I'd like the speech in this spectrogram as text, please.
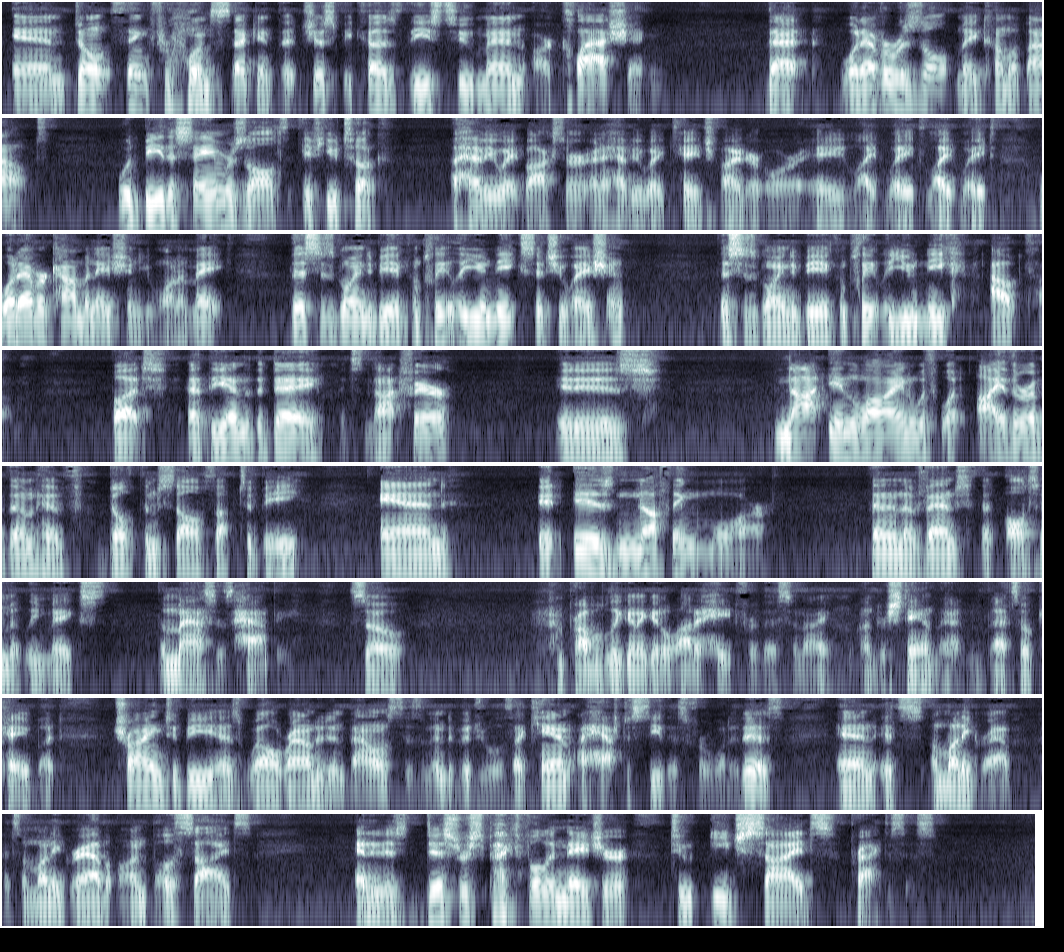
And don't think for one second that just because these two men are clashing, that whatever result may come about would be the same result if you took a heavyweight boxer and a heavyweight cage fighter or a lightweight, lightweight, whatever combination you want to make. This is going to be a completely unique situation. This is going to be a completely unique outcome. But at the end of the day, it's not fair. It is not in line with what either of them have built themselves up to be. And it is nothing more than an event that ultimately makes the masses happy. So I'm probably going to get a lot of hate for this, and I understand that. That's okay. But trying to be as well rounded and balanced as an individual as I can, I have to see this for what it is. And it's a money grab. It's a money grab on both sides, and it is disrespectful in nature to each side's practices.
